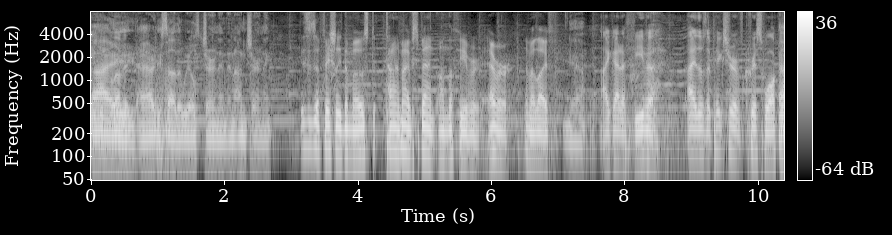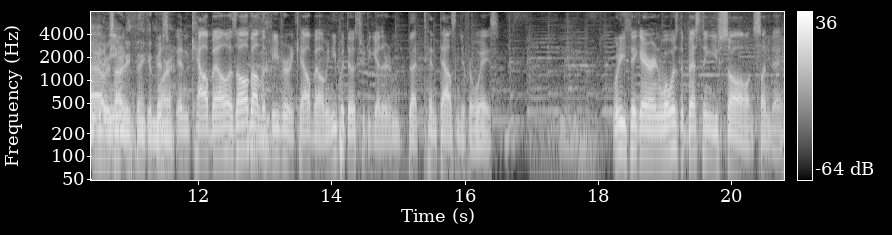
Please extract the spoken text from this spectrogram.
would I, love it. I already saw the wheels churning and unchurning. this is officially the most time I've spent on the fever ever in my life. Yeah. I got a fever. I, there was a picture of Chris Walken. I looking at was already thinking Chris more. And cowbell. It's all about LeFevour and cowbell. I mean, you put those two together in about 10,000 different ways. What do you think, Aaron? What was the best thing you saw on Sunday?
